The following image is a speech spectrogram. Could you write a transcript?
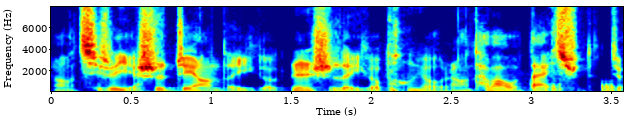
然后其实也是这样的一个认识的一个朋友，然后他把我带去的，就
